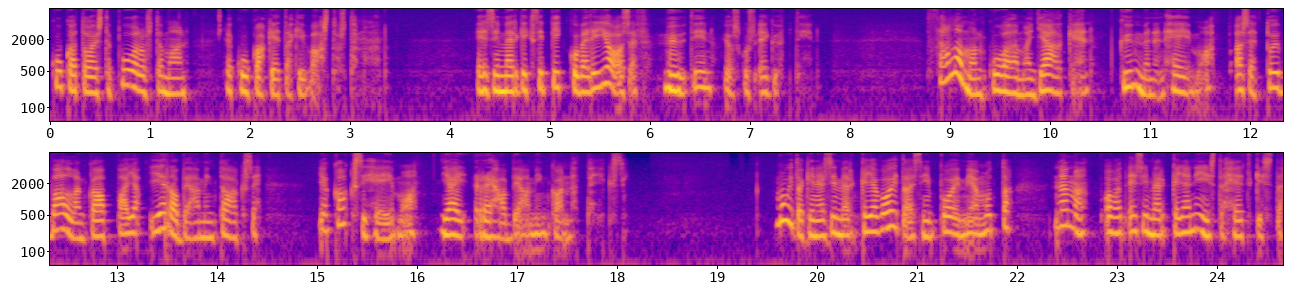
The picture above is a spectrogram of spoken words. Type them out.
kuka toista puolustamaan ja kuka ketäkin vastustamaan. Esimerkiksi pikkuveli Joosef myytiin joskus Egyptiin. Salomon kuoleman jälkeen kymmenen heimoa asettui vallankaappaaja Jerobeamin taakse ja kaksi heimoa jäi Rehabeamin kannattajiksi. Muitakin esimerkkejä voitaisiin poimia, mutta nämä ovat esimerkkejä niistä hetkistä,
